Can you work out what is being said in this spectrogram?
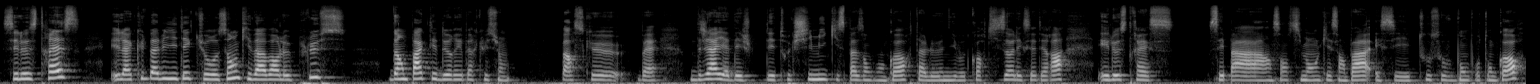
C'est le stress et la culpabilité que tu ressens qui va avoir le plus d'impact et de répercussions. Parce que ben, déjà, il y a des, trucs chimiques qui se passent dans ton corps, tu as le niveau de cortisol, etc. Et le stress, c'est pas un sentiment qui est sympa et c'est tout sauf bon pour ton corps.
